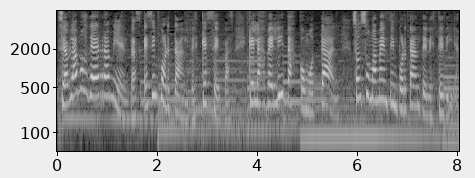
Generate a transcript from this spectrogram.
si hablamos de herramientas, es importante que sepas que las velitas como tal son sumamente importantes en este día.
